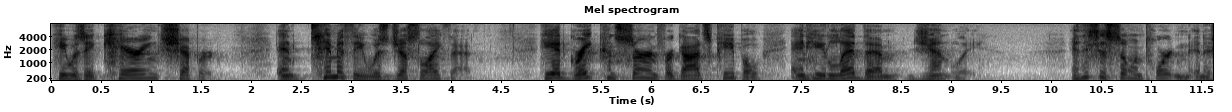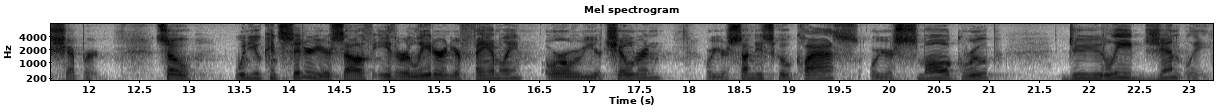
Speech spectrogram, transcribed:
He was a caring shepherd. And Timothy was just like that. He had great concern for God's people, and he led them gently. And this is so important in a shepherd. So, when you consider yourself either a leader in your family, or your children, or your Sunday school class, or your small group, do you lead gently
